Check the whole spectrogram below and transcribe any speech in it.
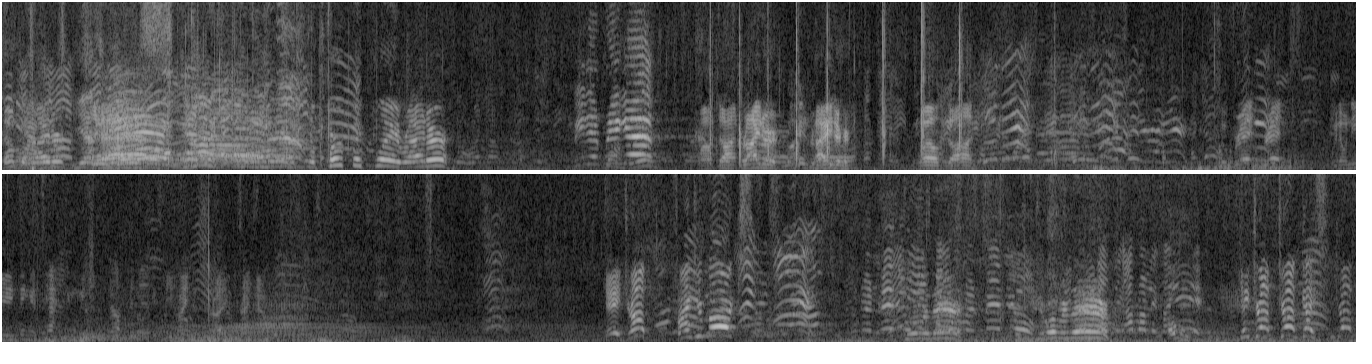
can. Dump it, Ryder. Yes. Yes. That's the perfect play, Ryder. Well done, Ryder. Ryder. Well done. So, Brett, Brett, we don't need anything attacking. We need nothing behind us, right? Right now. Okay, drop. Find your marks. Go over there. Go over there. Oh. Okay, drop, drop, guys. Drop.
